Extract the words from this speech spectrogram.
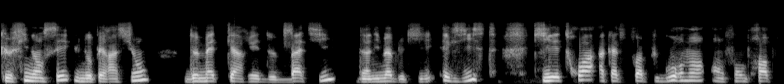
que financer une opération de mètres carrés de bâti d'un immeuble qui existe, qui est trois à quatre fois plus gourmand en fonds propres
